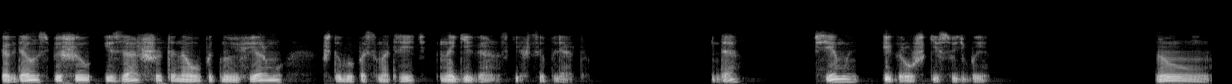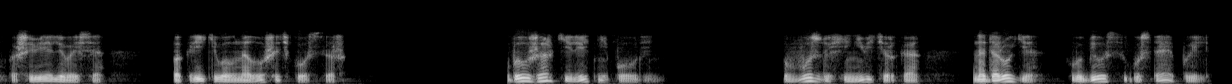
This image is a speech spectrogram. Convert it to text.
когда он спешил из Аршута на опытную ферму, чтобы посмотреть на гигантских цыплят. Да, все мы игрушки судьбы. «Ну, пошевеливайся», — покрикивал на лошадь Костер. Был жаркий летний полдень. В воздухе ни ветерка, на дороге клубилась густая пыль.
